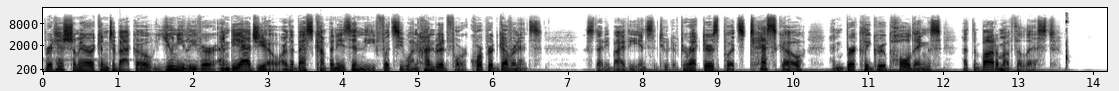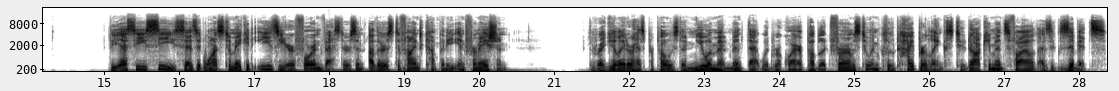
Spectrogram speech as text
British American Tobacco, Unilever, and Diageo are the best companies in the FTSE 100 for corporate governance. A study by the Institute of Directors puts Tesco and Berkeley Group Holdings at the bottom of the list. The SEC says it wants to make it easier for investors and others to find company information. The regulator has proposed a new amendment that would require public firms to include hyperlinks to documents filed as exhibits.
